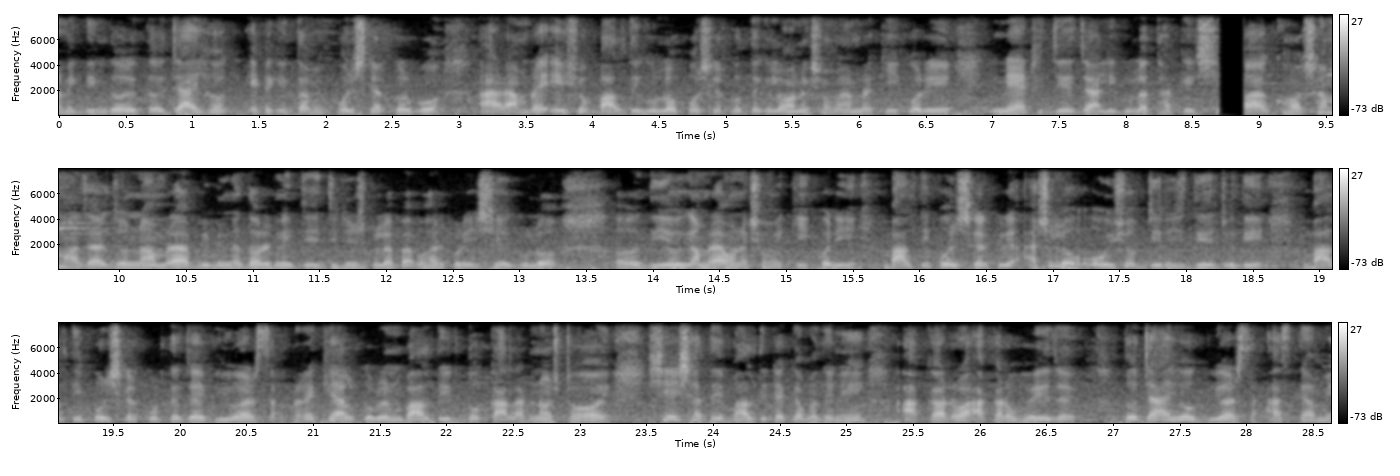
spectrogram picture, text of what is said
অনেক দিন ধরে। তো যাই হোক, এটা কিন্তু আমি পরিষ্কার করব। আর আমরা এইসব বালতিগুলো পরিষ্কার করতে গেলে অনেক সময় আমরা কি করি? নেট যে জালিগুলো থাকে বা ঘষা মাজার জন্য আমরা বিভিন্ন ধরনের যে জিনিসগুলো ব্যবহার করি, সেগুলো দিয়েও আমরা অনেক সময় কি করি? বালতি পরিষ্কার করি। আসলে ওই সব জিনিস দিয়ে যদি বালতি পরিষ্কার করতে যাই ভিউয়ার্স আপনারা খেয়াল করবেন বালতির তো কালার নষ্ট হয়, সেই সাথে বালতিটা কেমন জানি আকারও আকারও হয়ে যায়। তো যাই হোক ভিউয়ার্স আজকে আমি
